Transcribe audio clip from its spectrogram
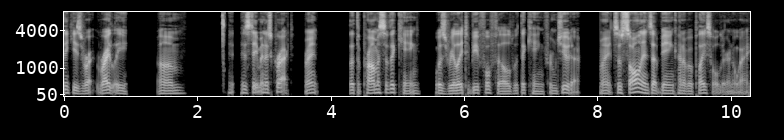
think he's rightly um, his statement is correct, right? That the promise of the king was really to be fulfilled with the king from Judah, right? So Saul ends up being kind of a placeholder in a way.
